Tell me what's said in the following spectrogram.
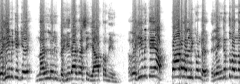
റഹീമിക്കയ്ക്ക് നല്ലൊരു ബഹിരാകാശ യാത്ര നേരുന്നു. റഹീമിക്കയെ അപ്പാടെ തള്ളിക്കൊണ്ട് രംഗത്ത് വന്ന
